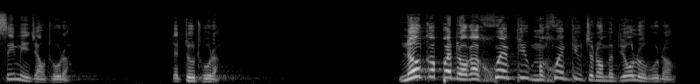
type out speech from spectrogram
စိမင်ကြောင်ထိုးတာတတူးထိုးတာနှုတ်ကပတ်တော်ကခွင့်ပြုမခွင့်ပြုကျွန်တော်မပြောလို့ဘူးနော်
